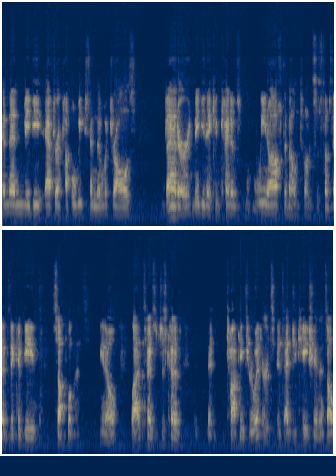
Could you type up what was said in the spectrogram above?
And then maybe after a couple weeks and the withdrawals better, maybe they can kind of wean off the melatonin. So sometimes it could be supplements, you know, a lot of times it's just kind of talking through it or it's, it's education. It's all,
